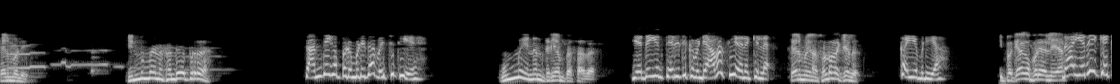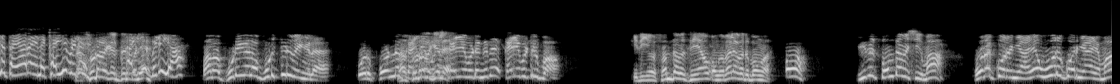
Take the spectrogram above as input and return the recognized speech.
தேன்மொழி இன்னுமே என்ன சந்தேகப்படுற? சந்தேகப்படும்படிதான் வச்சுட்டியே. உண்மை என்னன்னு தெரியாம பேசாத. எதையும் தெரிஞ்சுக்க வேண்டிய அவசியம் எனக்கு இல்ல. தேன்மொழி நான் சொல்றத கேளு. கையபடியா இப்ப கேட்க போறியா இல்லையா? நான் எதையும் கேட்க தயாரா இல்ல. கைய விடு. நான் சொல்றத கேளு. கையபடியா பல புடிகளை புடிச்சிருவீங்களே. ஒரு பொண்ணு கையை. கையை விடுங்குது கையை விட்டுருப்பா. இது என் சொந்த விஷயம். உங்க வேலை போங்க ஓ இது சொந்த விஷயமா? உனக்கு ஒரு நியாயம் ஊருக்கு ஒரு நியாயமா?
